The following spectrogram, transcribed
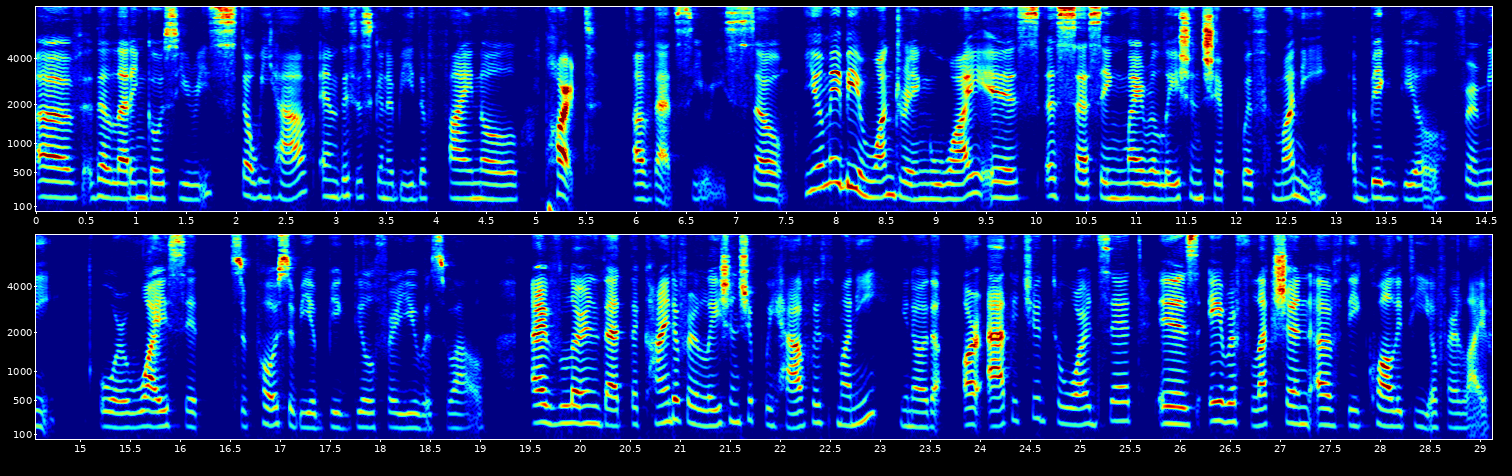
of the letting go series that we have, and this is going to be the final part of that series. So, you may be wondering why is assessing my relationship with money a big deal for me or why is it supposed to be a big deal for you as well? I've learned that the kind of relationship we have with money, you know, the our attitude towards it is a reflection of the quality of our life.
